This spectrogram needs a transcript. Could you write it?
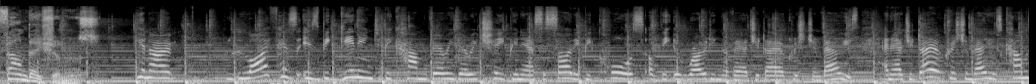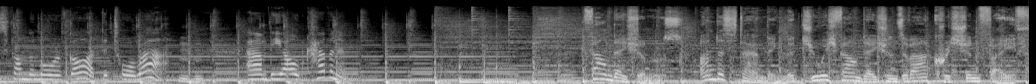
Foundations. You know, life has, is beginning to become very, very cheap in our society because of the eroding of our Judeo-Christian values. And our Judeo-Christian values comes from the law of God, the Torah, um, the Old Covenant. Foundations. Understanding the Jewish foundations of our Christian faith.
